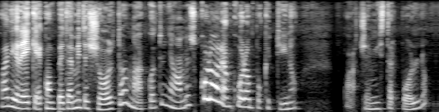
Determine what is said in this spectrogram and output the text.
Qua direi che è completamente sciolto, ma continuiamo a mescolare ancora un pochettino. Qua c'è mister pollo.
